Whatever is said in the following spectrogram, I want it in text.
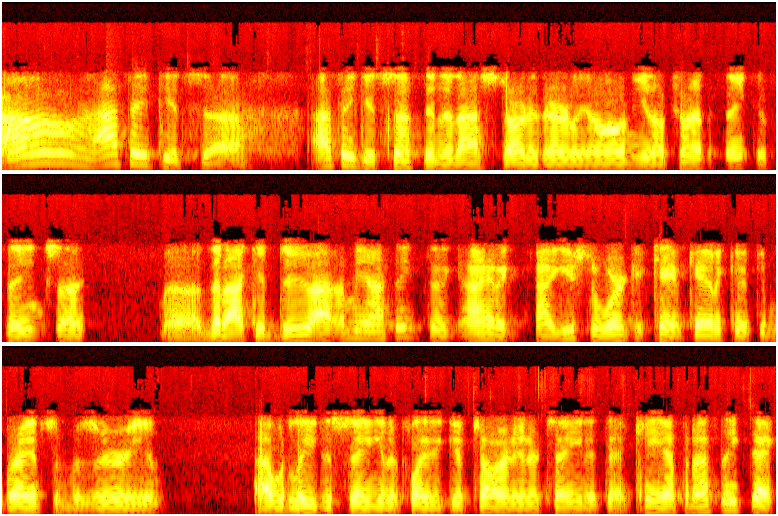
Uh, I think it's uh, I think it's something that I started early on. You know, trying to think of things I, uh, that I could do. I, I mean, I think that I had a I used to work at Camp Kanakuk in Branson, Missouri, and I would lead the singing and play the guitar and entertain at that camp. And I think that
